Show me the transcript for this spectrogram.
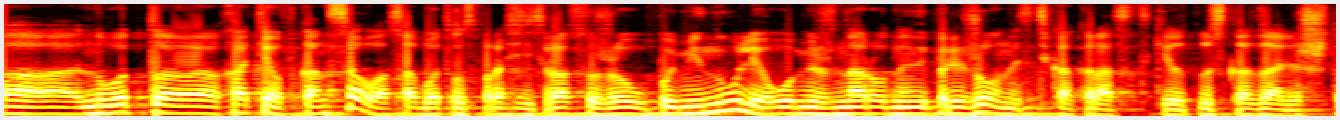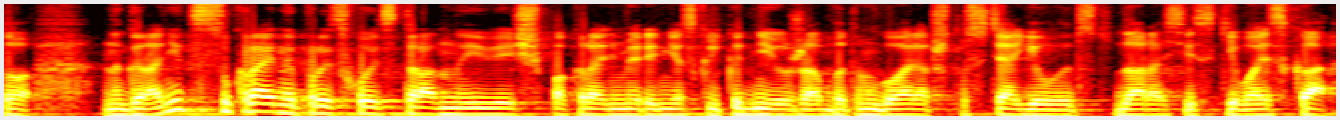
А, ну вот э, хотел в конце у вас об этом спросить, раз уже упомянули о международной напряженности как раз-таки. Вот вы сказали, что на границе с Украиной происходят странные вещи, по крайней мере, несколько дней уже об этом говорят, что стягиваются туда российские войска.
